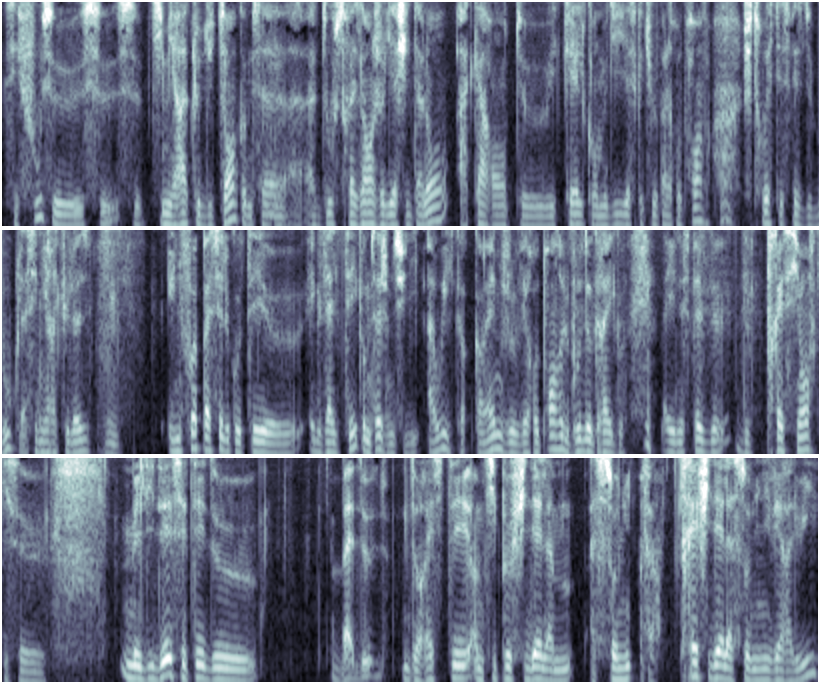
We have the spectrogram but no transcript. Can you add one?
c'est fou ce, ce, ce, petit miracle du temps comme ça. Mm. À 12-13 ans, je lis Achille Talon, à 40 et quelques, on me dit est-ce que tu veux pas le reprendre? J'ai trouvé cette espèce de boucle assez miraculeuse. Mm. Et une fois passé le côté euh, exalté, comme ça, je me suis dit ah oui, quand même, je vais reprendre le bout de Greg. Il y a une espèce de, de pression qui se. Mais l'idée, c'était de, bah de, de rester un petit peu fidèle à, à, son, enfin très fidèle à son univers à lui,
